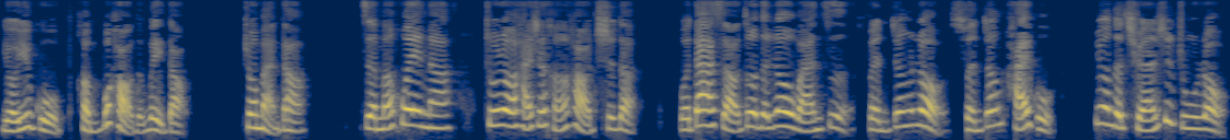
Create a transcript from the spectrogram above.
有一股很不好的味道。周满道：“怎么会呢？猪肉还是很好吃的。我大嫂做的肉丸子、粉蒸肉、笋蒸排骨，用的全是猪肉。”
